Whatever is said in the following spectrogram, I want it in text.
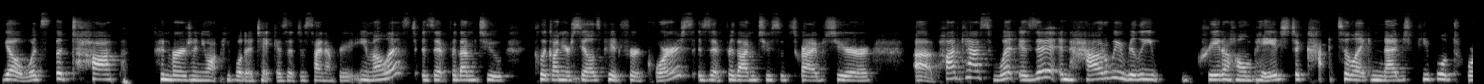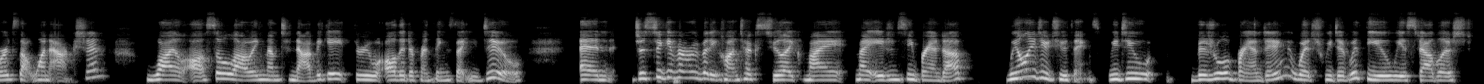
yo, what's the top conversion you want people to take? Is it to sign up for your email list? Is it for them to click on your sales page for a course? Is it for them to subscribe to your uh, podcast? What is it? And how do we really create a homepage to to like nudge people towards that one action while also allowing them to navigate through all the different things that you do? And just to give everybody context to like my my agency brand up, we only do two things. We do visual branding, which we did with you. We established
